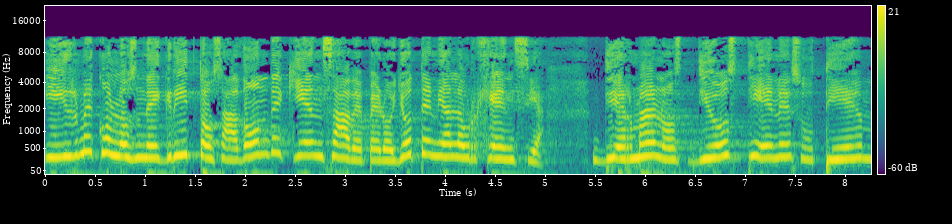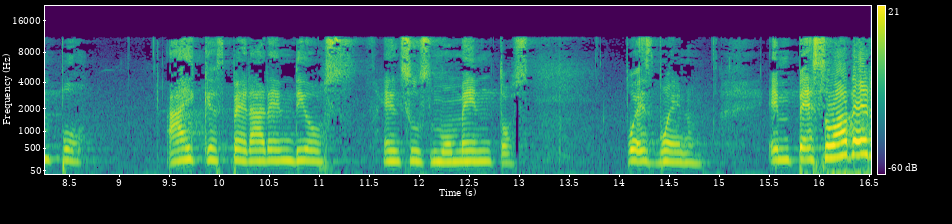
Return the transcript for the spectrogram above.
e irme con los negritos. ¿A dónde? ¿Quién sabe? Pero yo tenía la urgencia. Y hermanos, Dios tiene su tiempo. Hay que esperar en Dios, en sus momentos. Pues bueno, empezó a haber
